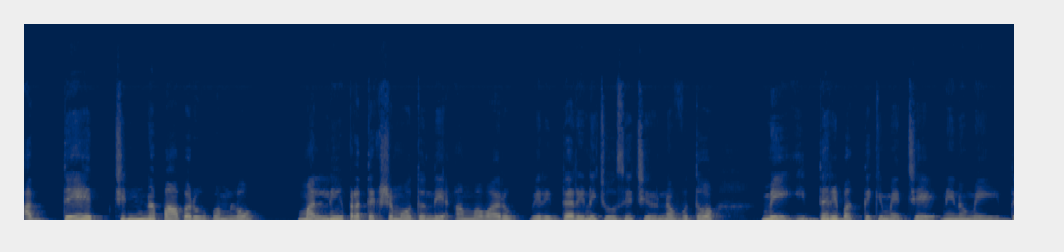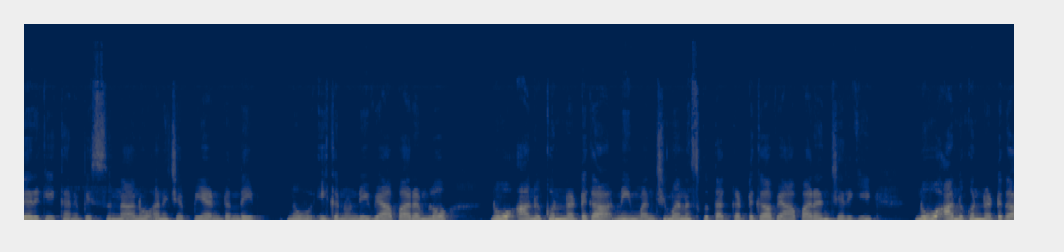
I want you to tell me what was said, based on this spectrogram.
అదే చిన్న పాప రూపంలో మళ్ళీ ప్రత్యక్షమవుతుంది అమ్మవారు. వీరిద్దరిని చూసి చిరునవ్వుతో మీ ఇద్దరి భక్తికి మెచ్చే నేను మీ ఇద్దరికి కనిపిస్తున్నాను అని చెప్పి అంటుంది. నువ్వు ఇక నుండి వ్యాపారంలో నువ్వు అనుకున్నట్టుగా నీ మంచి మనసుకు తగ్గట్టుగా వ్యాపారం జరిగి నువ్వు అనుకున్నట్టుగా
